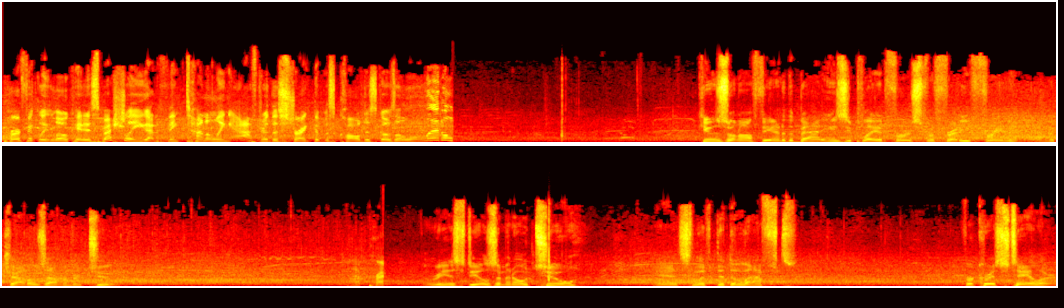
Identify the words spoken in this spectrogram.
perfectly located, especially you got to think tunneling after the strike that was called just goes a little. Cues one off the end of the bat. Easy play at first for Freddie Freeman. And Machado's out number two. Maria steals him in 0-2. It's lifted to left for Chris Taylor.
